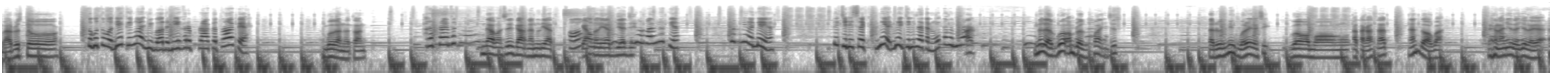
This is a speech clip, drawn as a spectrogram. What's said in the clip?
Baru tuh tunggu tunggu dia kayaknya juga ada di Her Private Life ya gua gak nonton. Her Private Enggak maksudnya gak, gak ngeliat oh Gak ngeliat dia aja. Gue banget ya kok dia ada ya dia jadi sek dia dia jadi second lead apa gimana Ah. Ini lah gua ambil lupa anjir. Tadi ini boleh gak sih gua ngomong kata kasar? Nah gak apa? Lanjut aja lah ya.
